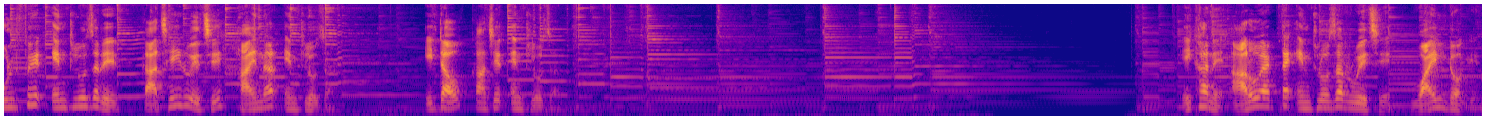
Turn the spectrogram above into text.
উলফের এনক্লোজারের কাছেই রয়েছে হাইনার এনক্লোজার। এটাও কাঁচের এনক্লোজার। এখানে আরও একটা এনক্লোজার রয়েছে ওয়াইল্ড ডগের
